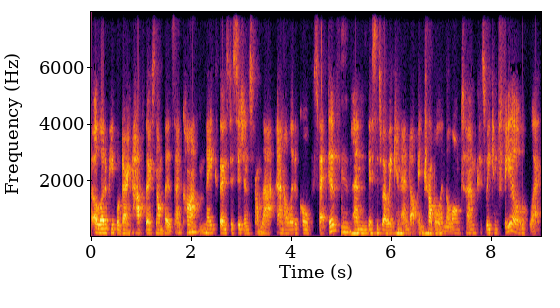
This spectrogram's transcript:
a lot of people don't have those numbers and can't make those decisions from that analytical perspective. Mm-hmm. And this is where we can end up in trouble in the long term because we can feel like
